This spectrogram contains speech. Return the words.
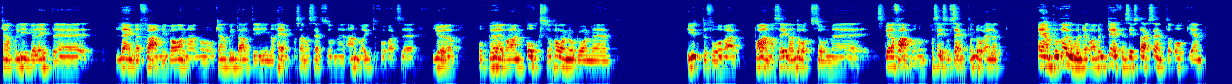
kanske ligger lite eh, längre fram i banan och, och, kanske inte alltid hinner hem på samma sätt som eh, andra ytterforwards eh, gör. Och behöver han också ha någon eh, ytterforward på andra sidan då som eh, spela fram honom precis som centern då? Eller är han beroende av en defensiv stark center och en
